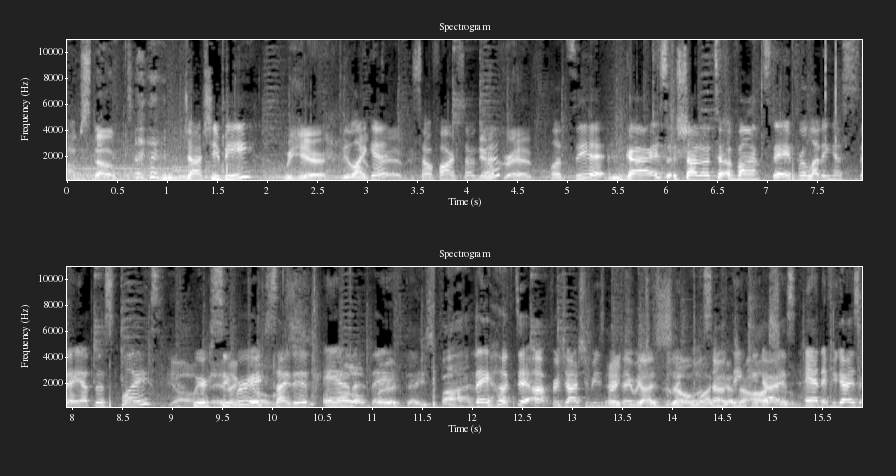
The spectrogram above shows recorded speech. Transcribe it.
I'm stoked. Joshy B, we here. do you like New it? crib. So far, so good. New crib. Let's see it. Guys, shout out to AvantStay for letting us stay at this place. Yo, We're super excited, and Little they birthday spot. they hooked it up for Joshua B's Thank birthday, which is really so cool. much. So You thank you guys. awesome. And if you guys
